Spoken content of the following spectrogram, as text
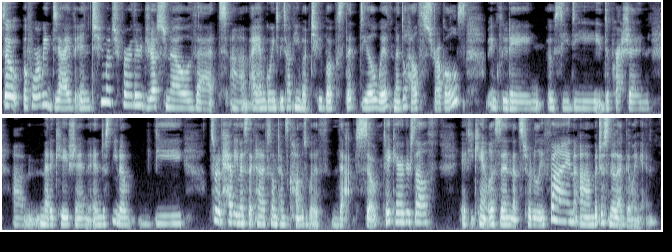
So, before we dive in too much further, just know that um, I am going to be talking about two books that deal with mental health struggles, including OCD, depression, um, medication, and just, you know, the sort of heaviness that kind of sometimes comes with that. So, take care of yourself. If you can't listen, that's totally fine, um, but just know that going in.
